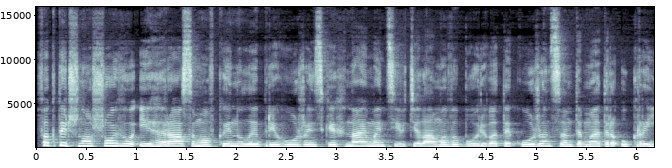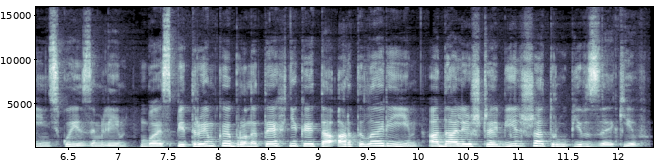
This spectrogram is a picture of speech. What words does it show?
Фактично, Шойгу і Герасимов кинули пригожинських найманців тілами виборювати кожен сантиметр української землі без підтримки бронетехніки та артилерії, а далі ще більше трупів зеків.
